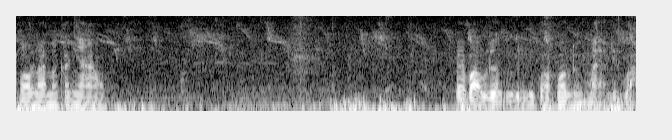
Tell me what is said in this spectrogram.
เบอกลายมันกันยาว ไปเว่าเรื่องอื่นดีกว่าเว่าเรื่องใหม่ดีกว่า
